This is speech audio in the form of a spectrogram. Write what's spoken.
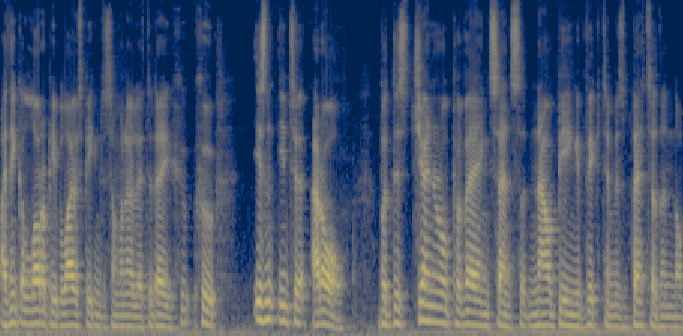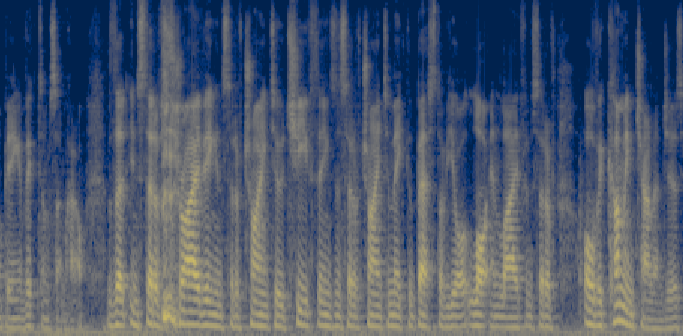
I think a lot of people, I was speaking to someone earlier today who, who isn't into it at all. But this general purveying sense that now being a victim is better than not being a victim somehow. That instead of striving, instead of trying to achieve things, instead of trying to make the best of your lot in life, instead of overcoming challenges,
